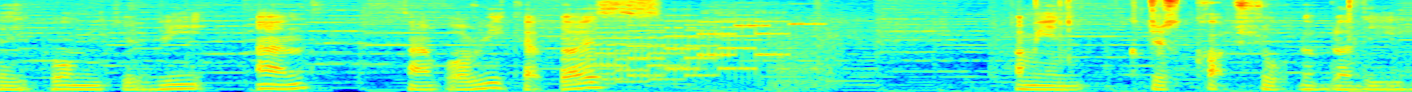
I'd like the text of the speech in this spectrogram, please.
There you go, Mewtwo V. And, time for a recap, guys. I mean, just cut short the bloody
